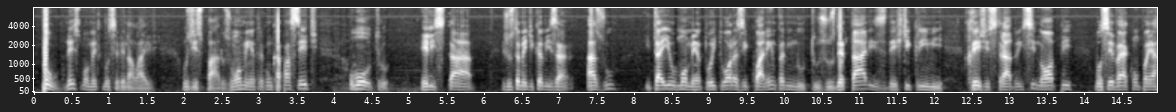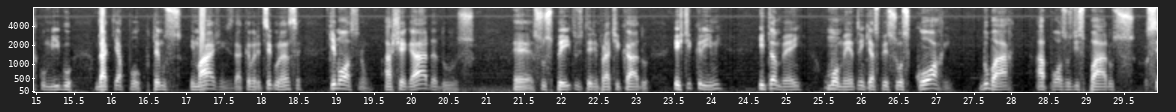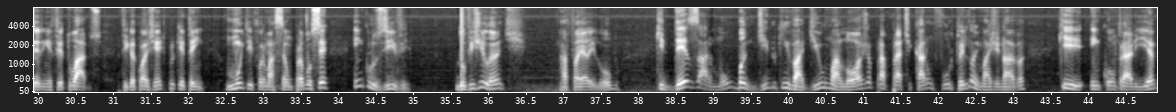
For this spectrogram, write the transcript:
pou. Nesse momento que você vê na live os disparos. Um homem entra com capacete, o outro, ele está justamente de camisa azul. E está aí o momento, 8 horas e 40 minutos. Os detalhes deste crime registrado em Sinop, você vai acompanhar comigo daqui a pouco. Temos imagens da câmera de segurança que mostram a chegada dos é, suspeitos de terem praticado este crime e também o momento em que as pessoas correm do bar após os disparos serem efetuados. Fica com a gente porque tem muita informação para você, inclusive do vigilante Rafaela e Lobo, que desarmou um bandido que invadiu uma loja para praticar um furto. Ele não imaginava que encontraria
